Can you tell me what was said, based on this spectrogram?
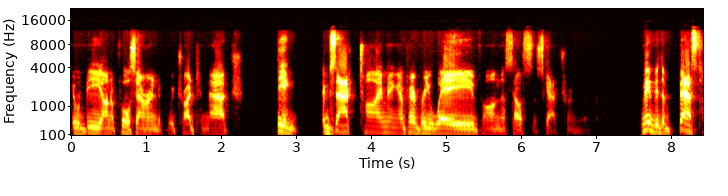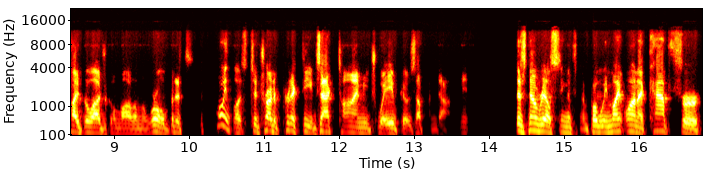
it would be on a fool's errand if we tried to match the exact timing of every wave on the South Saskatchewan River. Maybe the best hydrological model in the world, but it's pointless to try to predict the exact time each wave goes up and down. There's no real significance, but we might want to capture,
